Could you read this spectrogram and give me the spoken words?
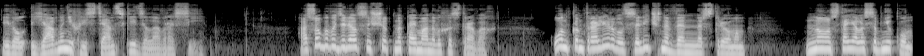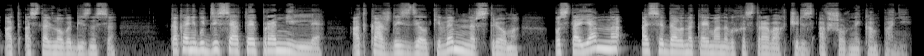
и вел явно нехристианские дела в России. Особо выделялся счет на Каймановых островах — он контролировался лично Веннерстрёмом, но стоял особняком от остального бизнеса. Какая-нибудь десятая промилле от каждой сделки Веннерстрёма постоянно оседала на Каймановых островах через офшорные компании.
